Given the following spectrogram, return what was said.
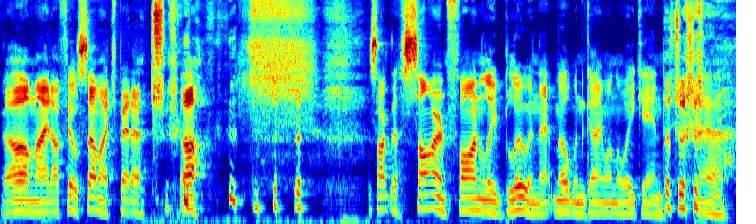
Oh, mate, I feel so much better. Oh, It's like the siren finally blew in that Melbourne game on the weekend. Ah.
